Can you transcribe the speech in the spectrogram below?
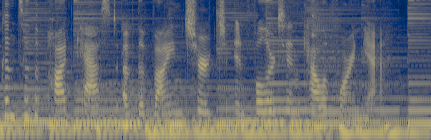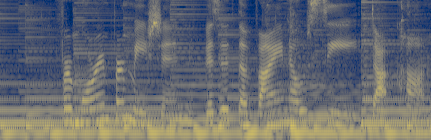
Welcome to the podcast of the Vine Church in Fullerton, California. For more information, visit thevineoc.com.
